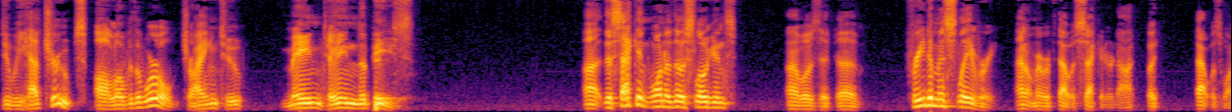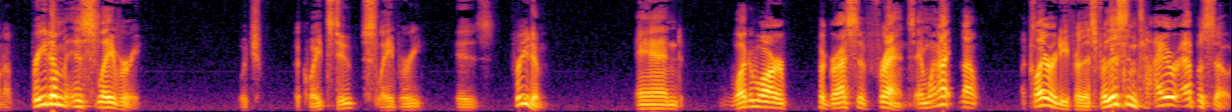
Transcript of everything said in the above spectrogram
do we have troops all over the world trying to maintain the peace. Uh, the second one of those slogans uh, was it uh, freedom is slavery. I don't remember if that was second or not, but that was one of them. Freedom is slavery, which equates to slavery is freedom. And what do our progressive friends? And when I now clarity for this for this entire episode,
